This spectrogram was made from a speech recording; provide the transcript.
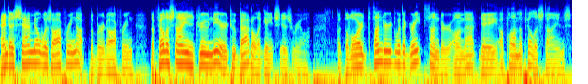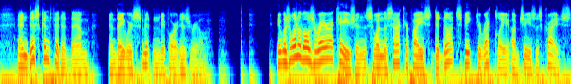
And as Samuel was offering up the burnt offering, the Philistines drew near to battle against Israel. But the Lord thundered with a great thunder on that day upon the Philistines, and discomfited them, and they were smitten before Israel. It was one of those rare occasions when the sacrifice did not speak directly of Jesus Christ,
